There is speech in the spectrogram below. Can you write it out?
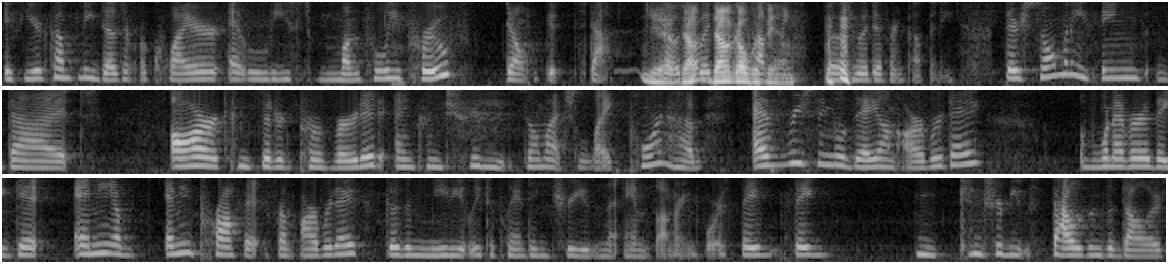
If your company doesn't require at least monthly proof, don't get stop. Yeah, to don't- don't go different with them. go to a different company. There's so many things that are considered perverted and contribute so much, like Pornhub. Every single day on Arbor Day, whenever they get any of any profit from Arbor Day, goes immediately to planting trees in the Amazon rainforest. They they contribute thousands of dollars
